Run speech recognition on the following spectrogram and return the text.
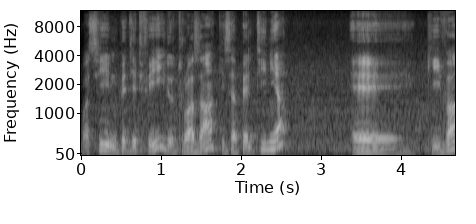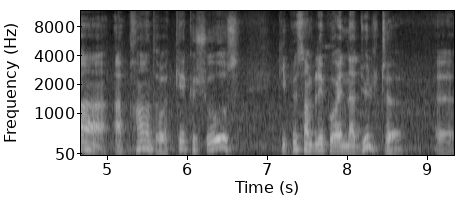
Voici une petite fille de 3 ans qui s'appelle Tinia et qui va apprendre quelque chose qui peut sembler pour un adulte euh,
